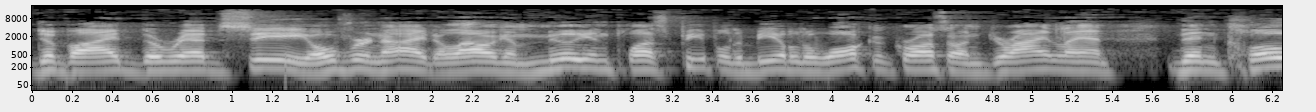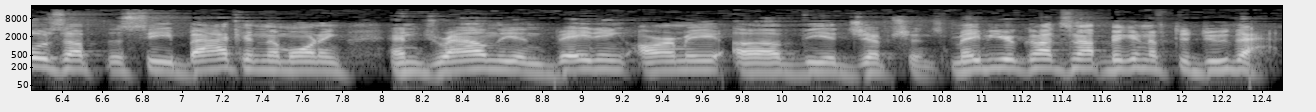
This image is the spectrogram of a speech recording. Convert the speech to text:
divide the Red Sea overnight, allowing a million plus people to be able to walk across on dry land, then close up the sea back in the morning and drown the invading army of the Egyptians? Maybe your God's not big enough to do that.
